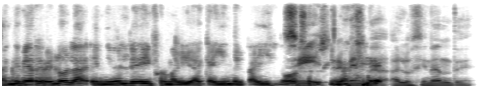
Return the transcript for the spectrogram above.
pandemia reveló el nivel de informalidad que hay en el país, ¿no? Sí, es alucinante. alucinante.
